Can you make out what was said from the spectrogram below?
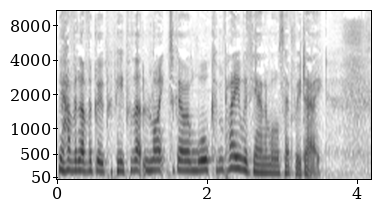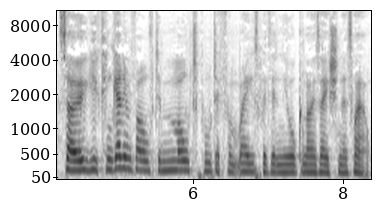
We have another group of people that like to go and walk and play with the animals every day. So you can get involved in multiple different ways within the organisation as well.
